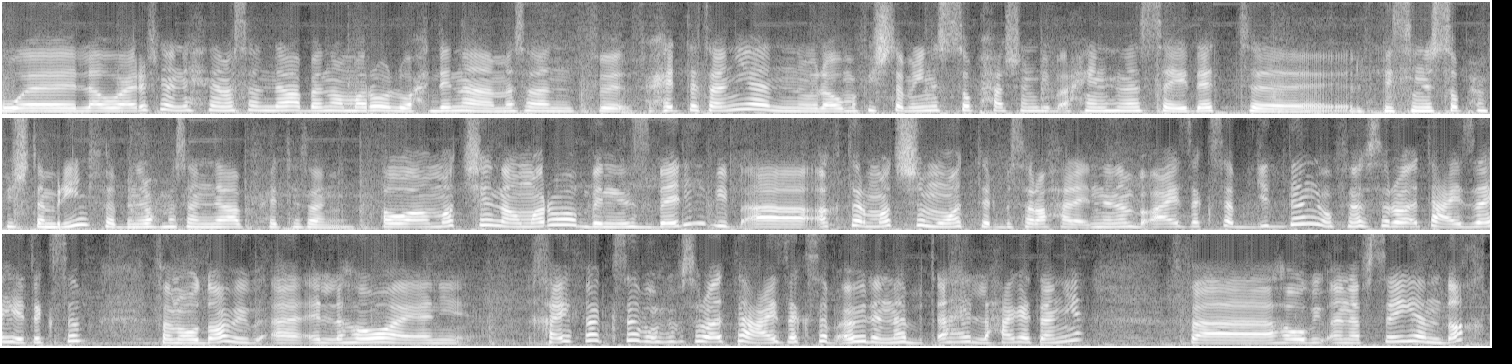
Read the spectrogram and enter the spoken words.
ولو عرفنا إن إحنا مثلا نلعب أنا ومروة لوحدنا مثلا في حتة تانية إنه لو مفيش تمرين الصبح عشان بيبقى أحيانا هنا السيدات آه، البيسين الصبح مفيش تمرين فبنروح مثلا نلعب في حتة تانية. هو ماتش أنا ومروة بالنسبة لي بيبقى أكتر ماتش موتر بصراحة لأن أنا ببقى عايزة أكسب جدا وفي نفس الوقت عايزاها هي تكسب فالموضوع بيبقى اللي هو يعني خايفة أكسب وفي نفس الوقت عايزة أكسب قوي لأنها بتأهل لحاجة تانية فهو بيبقى نفسيا ضغط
